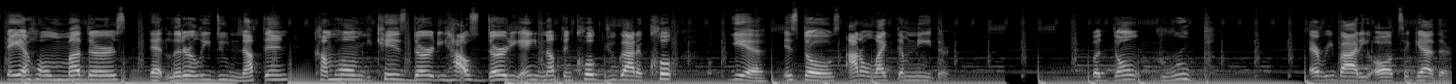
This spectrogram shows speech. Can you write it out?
stay at home mothers that literally do nothing? Come home, your kids dirty, house dirty, ain't nothing cooked, you gotta cook. Yeah, it's those. I don't like them neither. But don't group everybody all together.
